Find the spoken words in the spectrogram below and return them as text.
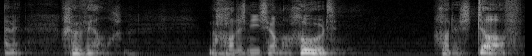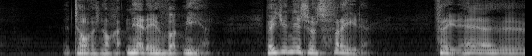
Amen. Geweldig. Maar God is niet zomaar goed. God is tof. En tof is nog net even wat meer. Weet je, net zoals vrede. Vrede, hè? Eh,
